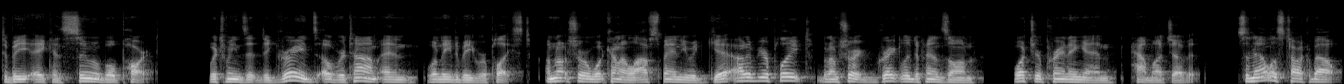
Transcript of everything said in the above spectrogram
to be a consumable part which means it degrades over time and will need to be replaced. I'm not sure what kind of lifespan you would get out of your plate, but I'm sure it greatly depends on what you're printing and how much of it. So now let's talk about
